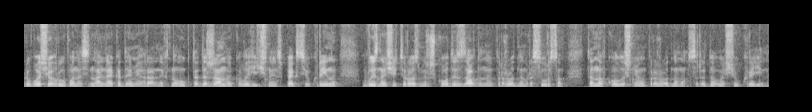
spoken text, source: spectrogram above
Робоча група Національної академії аграрних наук та Державної екологічної інспекції України визначить розмір шкоди, завданої природним ресурсам та навколишньому природному середовищу України.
